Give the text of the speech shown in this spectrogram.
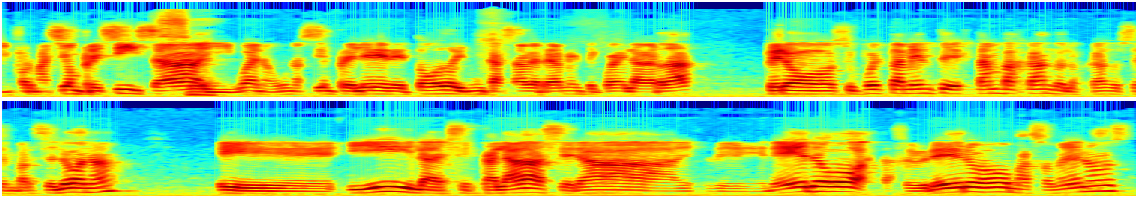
información precisa y bueno, uno siempre lee de todo y nunca sabe realmente cuál es la verdad, pero supuestamente están bajando los casos en Barcelona eh, y la desescalada será desde enero hasta febrero, más o menos,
